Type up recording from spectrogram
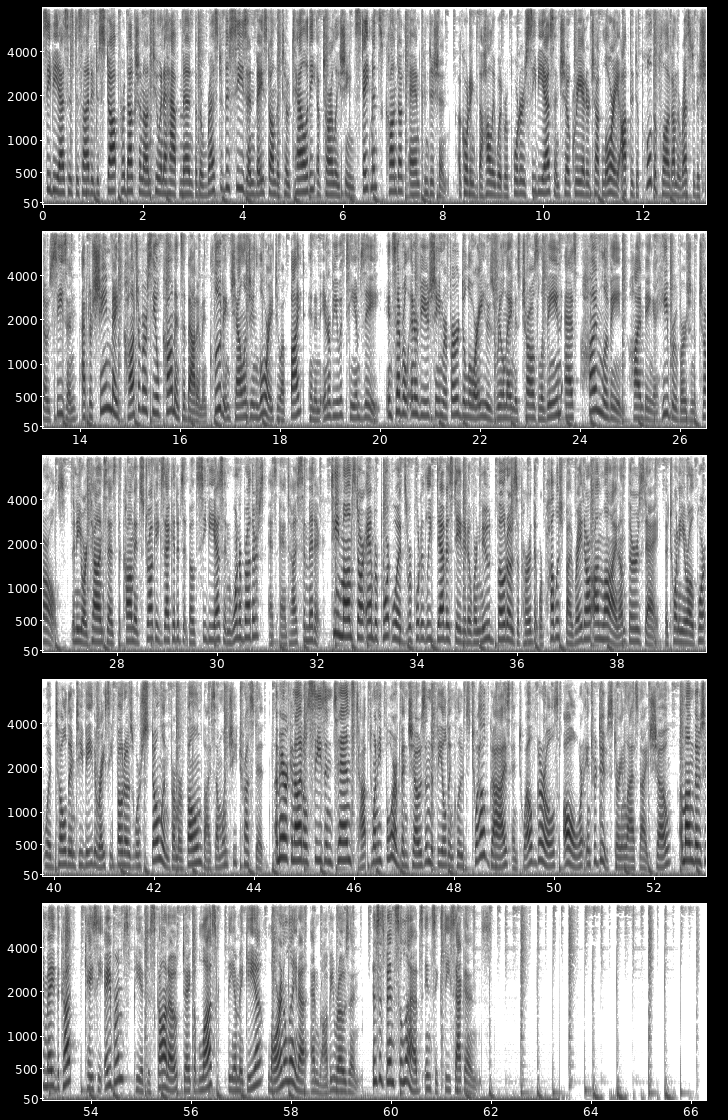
CBS has decided to stop production on Two and a Half Men for the rest of the season based on the totality of Charlie Sheen's statements, conduct, and condition. According to The Hollywood Reporter, CBS and show creator Chuck Lorre opted to pull the plug on the rest of the show's season after Sheen made controversial comments about him, including challenging Lorre to a fight in an interview with TMZ. In several interviews, Sheen referred to Lorre, whose real name is Charles Levine, as Chaim Levine, Chaim being a Hebrew version of Charles. The New York Times says the comment struck executives at both CBS and Warner Brothers as anti Semitic. Teen mom star Amber Portwood's reportedly devastated over nude photos of her that were published by Radar Online on Thursday. The 20 year old Portwood told MTV the racy photos were stolen from her phone by someone she trusted. American Idol Season 10's top 24 have been chosen. The field includes 12 guys and 12 girls. All were introduced during last night's show. Among those who made the cut, Casey Abrams, Pia Toscano, Jacob Lusk, Thia Megia, Lauren Alaina, and Robbie Rosen. This has been Celebs in 60 Seconds.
